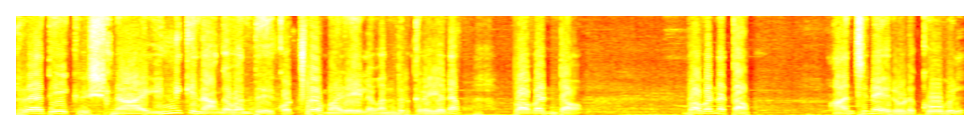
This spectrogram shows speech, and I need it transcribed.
ரதே கிருஷ்ணா இன்னைக்கு நாங்கள் வந்து கொற்ற மழையில் வந்திருக்கிற இடம் பவன்தாம். பவனதாம். ஆஞ்சநேயரோட கோவில்.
